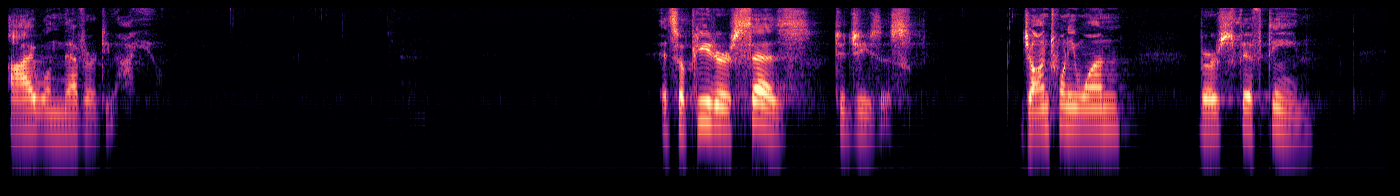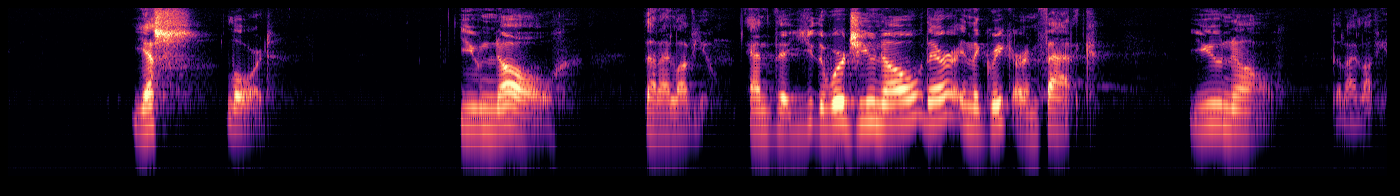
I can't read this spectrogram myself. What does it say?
I will never deny you. And so Peter says to Jesus, John 21, verse 15, Yes, Lord, you know that I love you. And the, the words you know there in the Greek are emphatic. You know that I love you.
